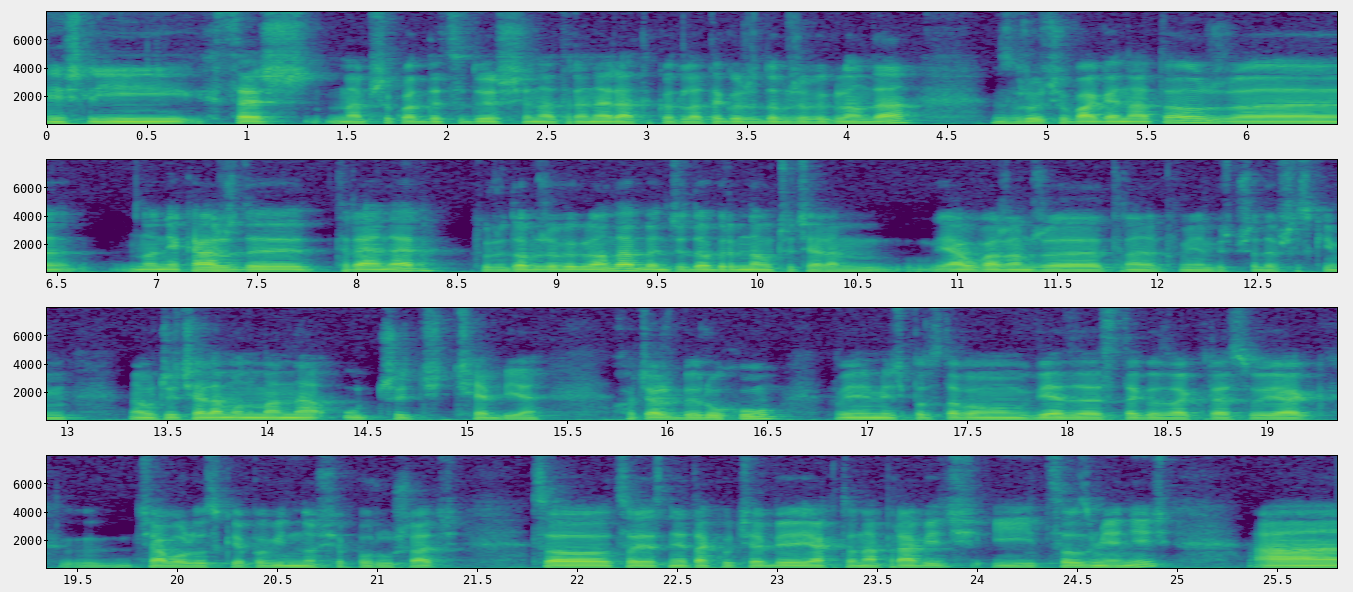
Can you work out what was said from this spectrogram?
Jeśli chcesz, na przykład decydujesz się na trenera tylko dlatego, że dobrze wygląda, zwróć uwagę na to, że no nie każdy trener, który dobrze wygląda, będzie dobrym nauczycielem. Ja uważam, że trener powinien być przede wszystkim nauczycielem, on ma nauczyć ciebie chociażby ruchu, powinien mieć podstawową wiedzę z tego zakresu, jak ciało ludzkie powinno się poruszać, co, co jest nie tak u ciebie, jak to naprawić i co zmienić a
